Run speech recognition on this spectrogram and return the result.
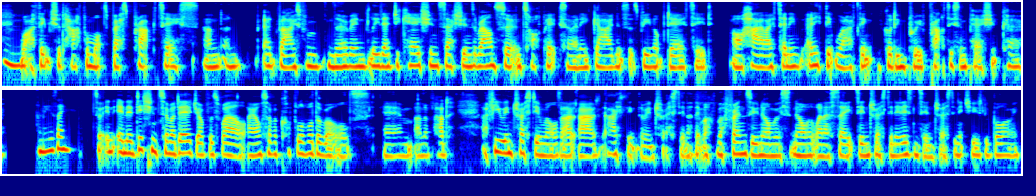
mm. what I think should happen, what's best practice, and, and advice from their end, lead education sessions around certain topics or any guidance that's been updated or highlight any anything where I think we could improve practice and patient care. Amazing. So, in, in addition to my day job as well, I also have a couple of other roles, um, and I've had a few interesting roles. I, I, I think they're interesting. I think my, my, friends who know me know when I say it's interesting, it isn't interesting. It's usually boring,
